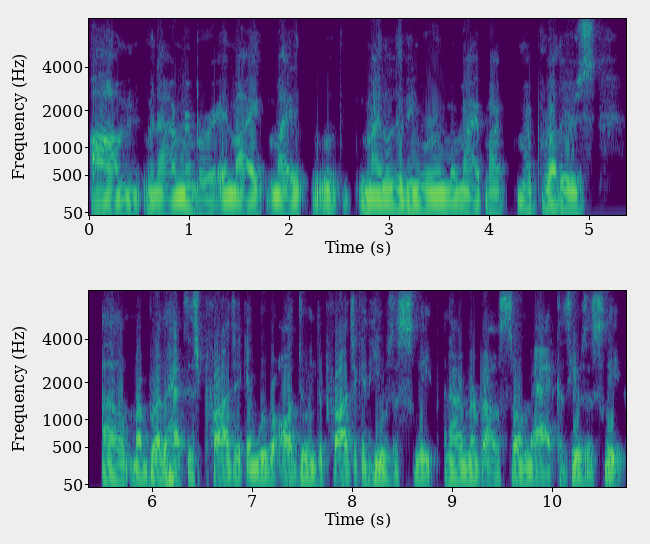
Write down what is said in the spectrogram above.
um, when I remember in my my my living room or my my my brother's uh, my brother had this project and we were all doing the project and he was asleep. And I remember I was so mad because he was asleep.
